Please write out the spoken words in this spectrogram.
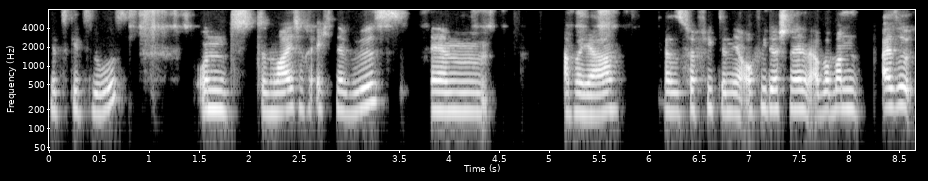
jetzt geht's los. Und dann war ich auch echt nervös. Ähm, aber ja, also es verfliegt dann ja auch wieder schnell. Aber man, also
